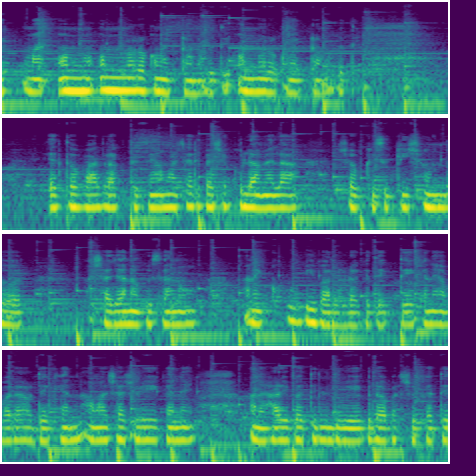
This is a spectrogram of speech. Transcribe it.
এক অন্য, অন্যরকম একটা অনুভূতি, অন্যরকম একটা অনুভূতি। এত ভালো লাগতেছে আমার চারিপাশে খোলামেলা সব কিছু কি সুন্দর, সাজানো গুছানো মানে খুবই ভালো লাগে দেখতে। এখানে আবার দেখেন, আমার শাশুড়ি এখানে মানে হাঁড়ি পাতিল ধুয়ে এগুলো আবার শুকাতে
